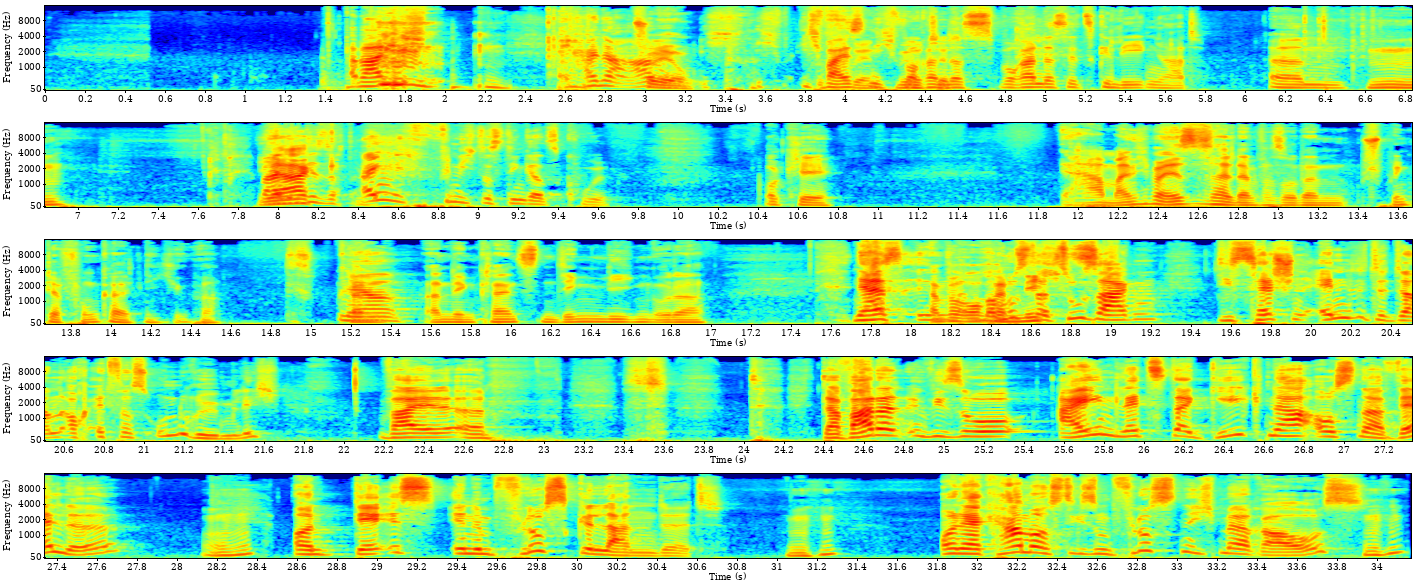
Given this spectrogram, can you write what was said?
Aber ich, keine Ahnung, ich, ich, ich weiß nicht, woran das, woran das jetzt gelegen hat. Ähm, hm. Weil, ja, wie gesagt, eigentlich finde ich das Ding ganz cool. Okay. Ja, manchmal ist es halt einfach so, dann springt der Funk halt nicht über. Das kann ja. an den kleinsten Dingen liegen oder. Ja, es, einfach man auch muss dazu sagen, die Session endete dann auch etwas unrühmlich, weil äh, da war dann irgendwie so ein letzter Gegner aus einer Welle mhm. und der ist in einem Fluss gelandet. Mhm. Und er kam aus diesem Fluss nicht mehr raus. Mhm.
